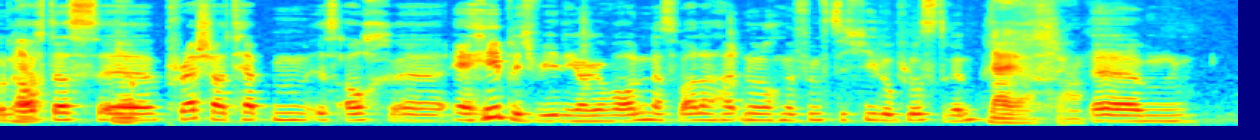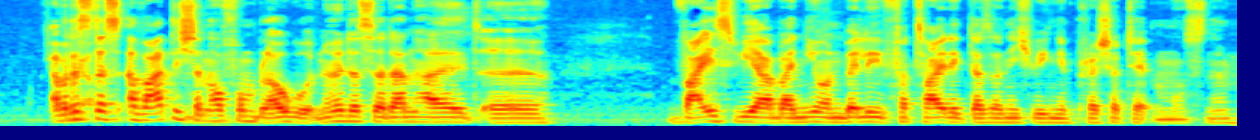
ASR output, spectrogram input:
Und ja. auch das äh, ja. Pressure-Tappen ist auch äh, erheblich weniger geworden. Das war dann halt nur noch mit 50 Kilo plus drin. Ja, ja, klar. Ähm, aber das, ja. das erwarte ich dann auch vom Blaugurt, ne? dass er dann halt äh, weiß, wie er bei Neon Belly verteidigt, dass er nicht wegen dem Pressure tappen muss. Ne?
